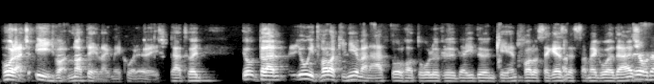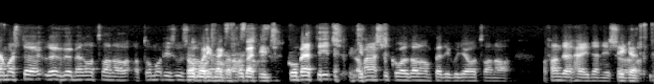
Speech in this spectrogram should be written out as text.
Horács, így van, na tényleg még ő is. Tehát, hogy jó, talán jó, itt valaki nyilván áttolható lövőbe időnként, valószínűleg ez lesz a megoldás. Jó, de most lövőben ott van a, a Tomori Zsuzsa, Tomori meg a Kobetics. Kobetics, a másik oldalon pedig ugye ott van a, a Van der Heyden és igen. a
